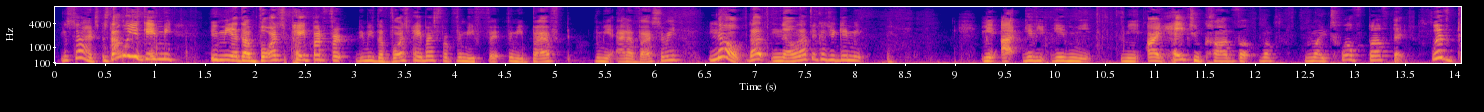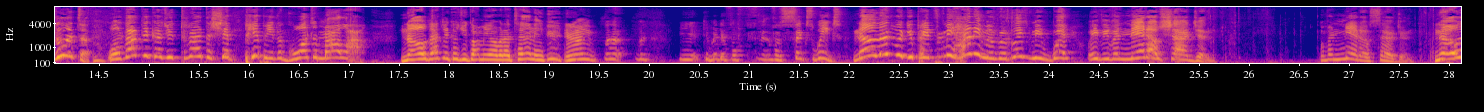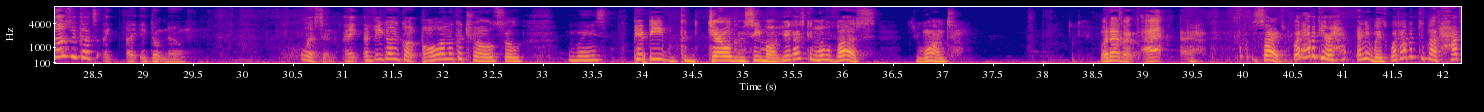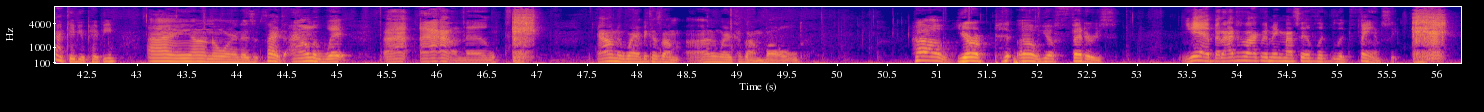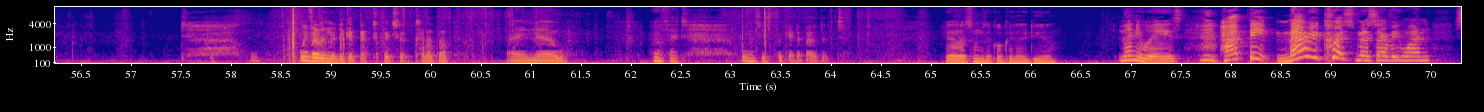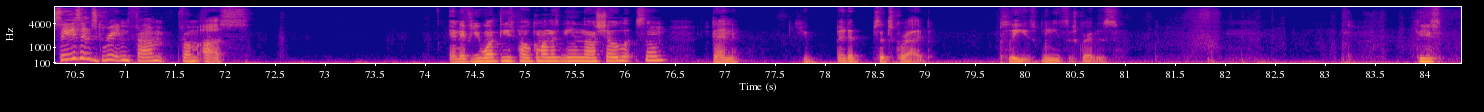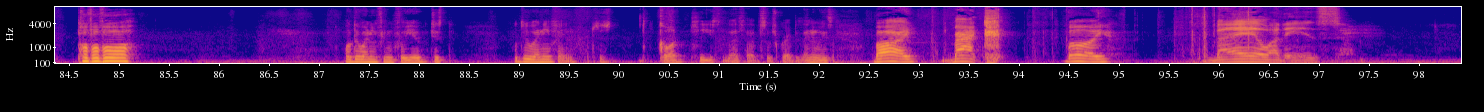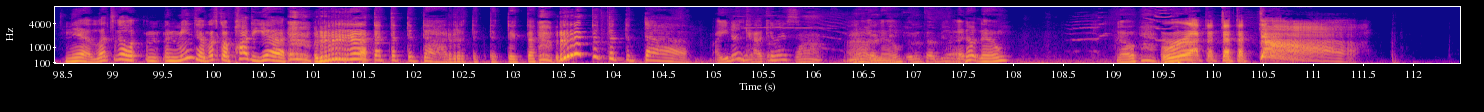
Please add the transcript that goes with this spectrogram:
besides, is that why you gave me gave me a divorce paper for give me divorce papers for, for me for, for me birth for me anniversary? No, that no, that's because you gave me me I give you give me me I hate you card for, for, my twelfth birthday with glitter. Well, that's because you tried to ship Pippi to Guatemala. No, that's because you got me over the Tanny and I. Uh, you committed for for six weeks. No, that's what you paid for me honeymoon. Replace me with with a NATO surgeon. With a NATO surgeon. No, that's because I, I I don't know. Listen, I, I think I got all under control. So, anyways, Pippi, Gerald, and Seymour, you guys can live with us if you want. Whatever. I. Uh, besides, what happened to your? Anyways, what happened to that hat I gave you, Pippi? I, I don't know where it is. Besides, I don't know where. I I don't know. I don't know where because I'm I don't wear because I'm bald. Oh, you're a oh you're feathers. Yeah, but I just like to make myself look look fancy. we really need to get that Twitch cut up. I know. Oh, that we'll just forget about it. Yeah, that seems like a good idea. Anyways, happy Merry Christmas, everyone! Season's greeting from from us. And if you want these Pokemon to be in our show soon, then you better subscribe. Please, we need subscribers. Please, por. We'll do anything for you. Just, we'll do anything. Just, God, please, let's have subscribers. Anyways, bye. Back. Bye. Bye, what is. Yeah, let's go. In the meantime, let's go party. Yeah. Are you doing calculus? I don't know. Eu não sabia. I don't know. No.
